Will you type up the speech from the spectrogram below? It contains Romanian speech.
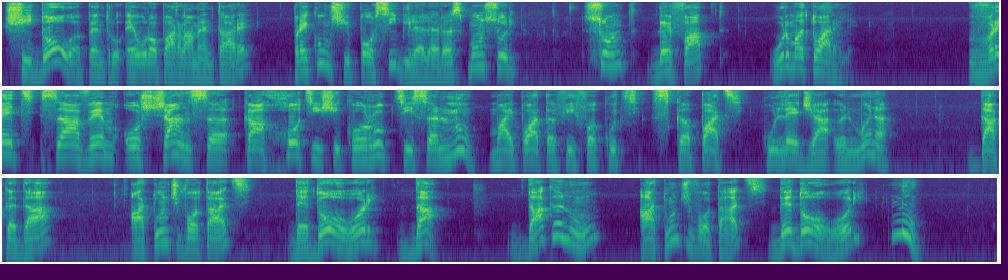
și două pentru europarlamentare, precum și posibilele răspunsuri, sunt, de fapt, următoarele. Vreți să avem o șansă ca hoții și corupții să nu mai poată fi făcuți scăpați cu legea în mână? Dacă da, atunci votați de două ori da. Dacă nu, atunci votați de două ori nu.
